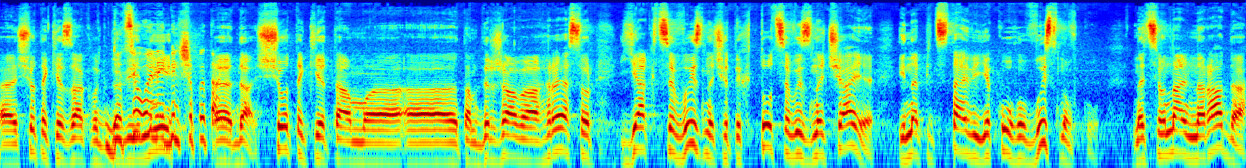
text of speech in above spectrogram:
е, що таке заклик до, До цього війни. найбільше питань. Е, да, що таке там, там держава-агресор, як це визначити, хто це визначає, і на підставі якого висновку Національна рада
